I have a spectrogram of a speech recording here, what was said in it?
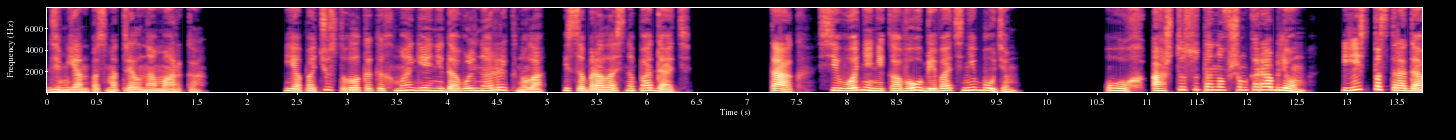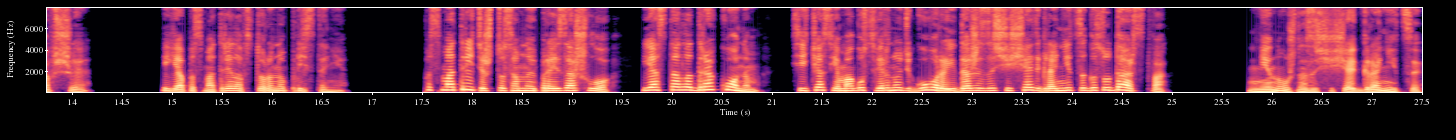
Демьян посмотрел на Марка. Я почувствовала, как их магия недовольно рыкнула и собралась нападать. «Так, сегодня никого убивать не будем». «Ох, а что с утонувшим кораблем? Есть пострадавшие?» И я посмотрела в сторону пристани. «Посмотрите, что со мной произошло. Я стала драконом. Сейчас я могу свернуть горы и даже защищать границы государства». «Не нужно защищать границы.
